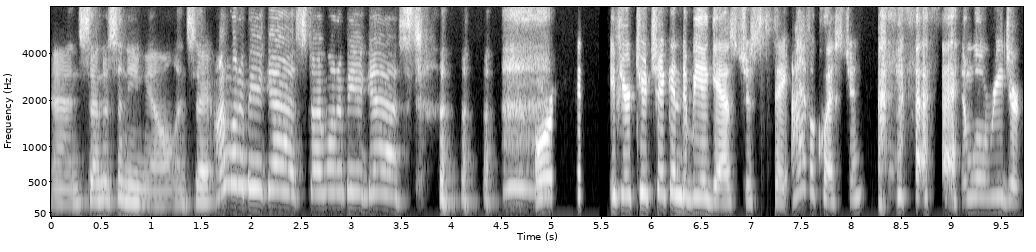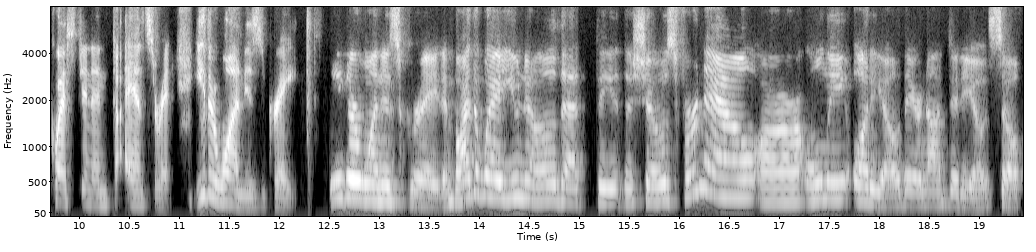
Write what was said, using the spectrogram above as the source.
and send us an email and say, I want to be a guest. I want to be a guest. or if you're too chicken to be a guest, just say, I have a question and we'll read your question and answer it. Either one is great. Either one is great. And by the way, you know that the, the shows for now are only audio, they are not video. So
